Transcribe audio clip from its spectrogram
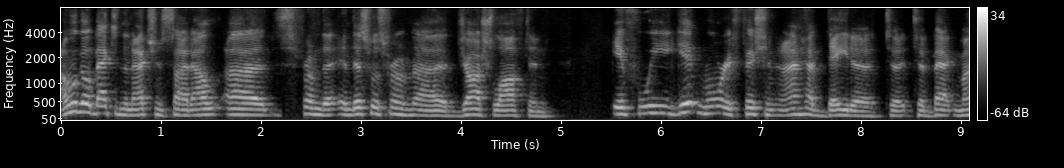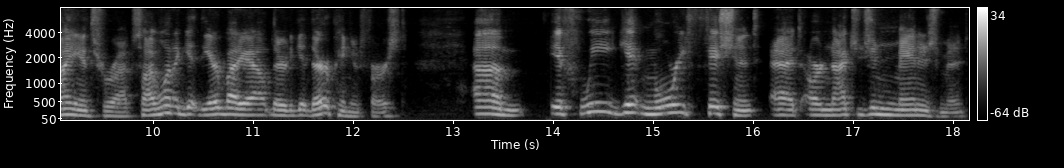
I want to go back to the nitrogen side. I'll uh, from the and this was from uh, Josh Lofton. If we get more efficient, and I have data to to back my answer up, so I want to get the everybody out there to get their opinion first. Um, if we get more efficient at our nitrogen management,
